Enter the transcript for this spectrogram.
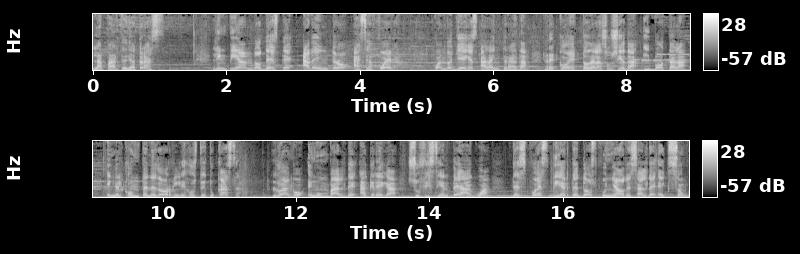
la parte de atrás, limpiando desde adentro hacia afuera. Cuando llegues a la entrada, recoge toda la suciedad y bótala en el contenedor lejos de tu casa. Luego, en un balde agrega suficiente agua, después vierte dos puñados de sal de Exxon,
